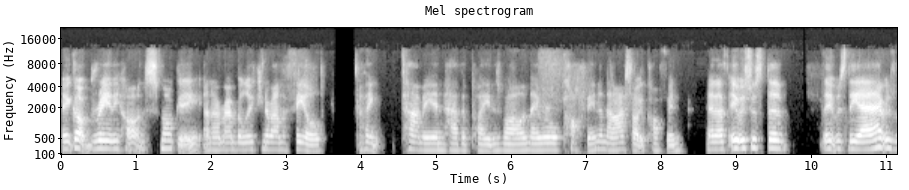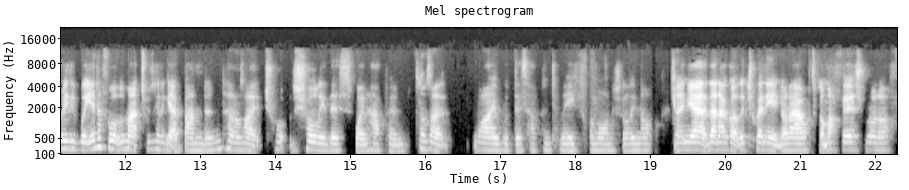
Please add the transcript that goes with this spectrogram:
it got really hot and smoggy. And I remember looking around the field. I think Tammy and Heather played as well, and they were all coughing, and then I started coughing. And I, it was just the, it was the air. It was really weird. I thought the match was going to get abandoned, and I was like, surely this won't happen. I was like, why would this happen to me? Come on, surely not. And yeah, then I got the 28 not out, got my first run off.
